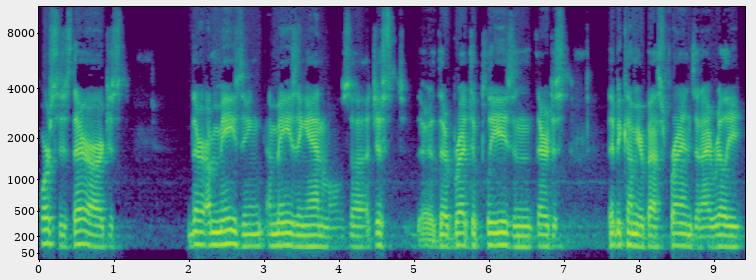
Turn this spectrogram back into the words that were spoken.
horses there are just they're amazing, amazing animals. Uh, just they're, they're bred to please, and they're just they become your best friends. And I really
